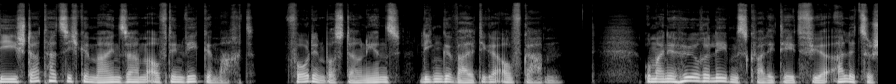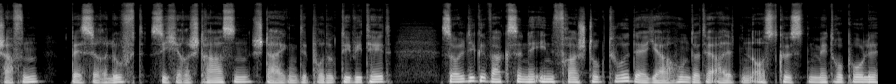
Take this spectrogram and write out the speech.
Die Stadt hat sich gemeinsam auf den Weg gemacht. Vor den Bostonians liegen gewaltige Aufgaben. Um eine höhere Lebensqualität für alle zu schaffen, bessere Luft, sichere Straßen, steigende Produktivität, soll die gewachsene Infrastruktur der jahrhundertealten Ostküstenmetropole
